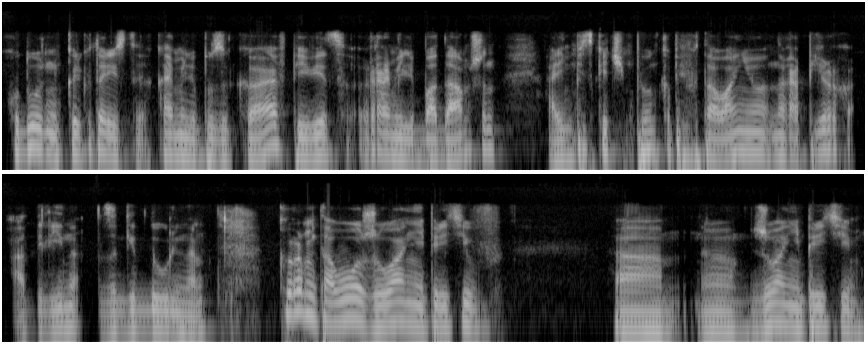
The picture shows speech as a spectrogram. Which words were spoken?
художник-карикатурист Камиль Бузыкаев, певец Рамиль Бадамшин, олимпийская чемпионка по фехтованию на рапирах Аделина Загидулина. Кроме того, желание перейти в а, э, желание перейти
